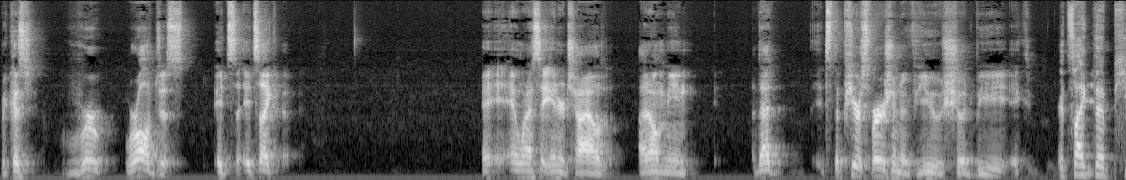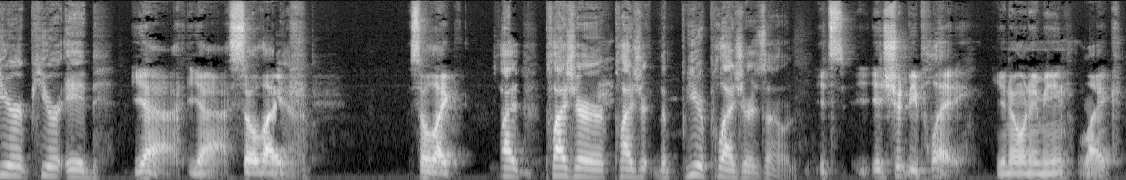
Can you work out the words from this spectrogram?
because we're we're all just it's it's like and when I say inner child, I don't mean that it's the purest version of you should be It's like the pure, pure id, yeah, yeah. So like Yeah. so like Ple- pleasure, pleasure, the pure pleasure zone. it's it should be play. You know what I mean? Like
